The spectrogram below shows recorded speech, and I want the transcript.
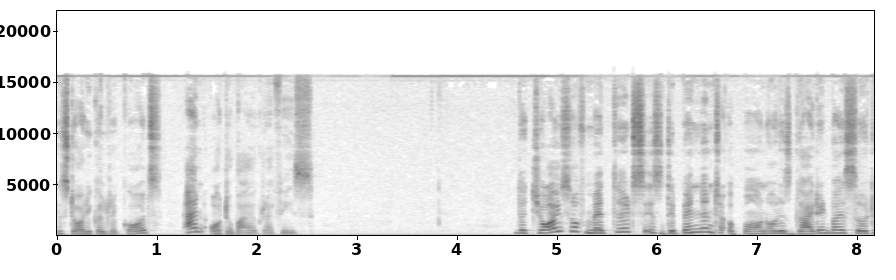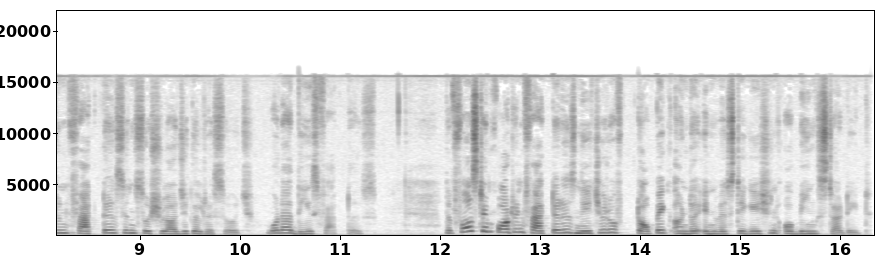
historical records and autobiographies. The choice of methods is dependent upon or is guided by certain factors in sociological research. What are these factors? The first important factor is nature of topic under investigation or being studied.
